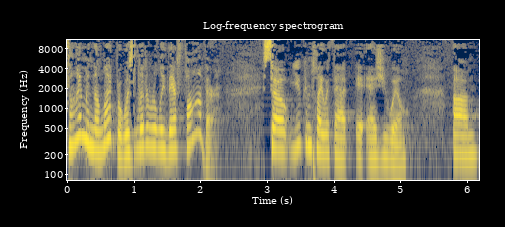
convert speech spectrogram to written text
Simon the leper was literally their father. So you can play with that as you will. Um,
